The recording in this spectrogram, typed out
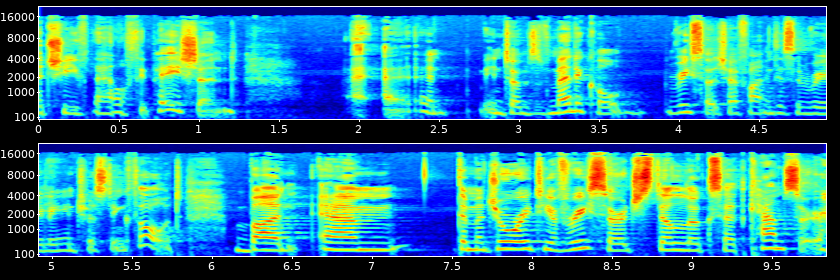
achieve the healthy patient. And in terms of medical research, I find this a really interesting thought. But um, the majority of research still looks at cancer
